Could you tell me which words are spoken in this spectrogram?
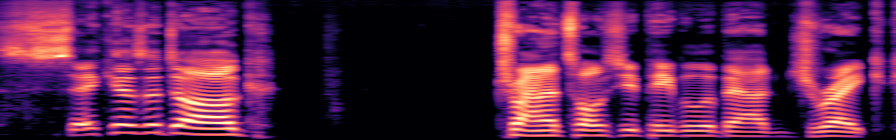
sick as a dog trying to talk to you people about Drake.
